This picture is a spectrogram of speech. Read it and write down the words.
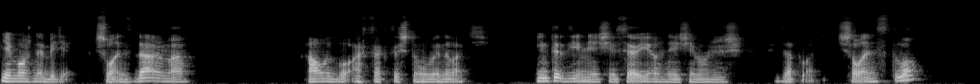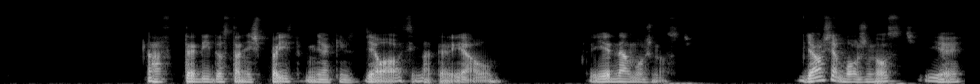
Je možné byť člen zdarma, alebo ak sa chceš tomu venovať intenzívnejšie, serióznejšie, môžeš si zaplatiť členstvo a vtedy dostaneš prístup k nejakým vzdelávacím materiálom. To je jedna možnosť. Ďalšia možnosť je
